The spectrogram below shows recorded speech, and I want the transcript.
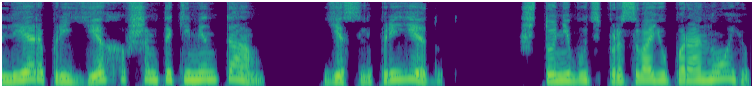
Лера приехавшим таки ментам, если приедут? Что-нибудь про свою паранойю?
